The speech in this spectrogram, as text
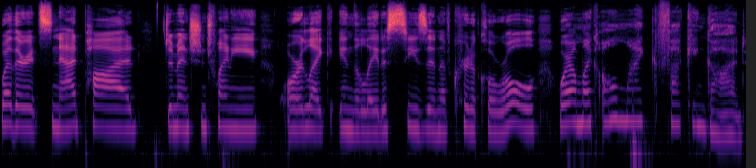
whether it's NADPOD, Dimension 20, or like in the latest season of Critical Role, where I'm like, oh my fucking god.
